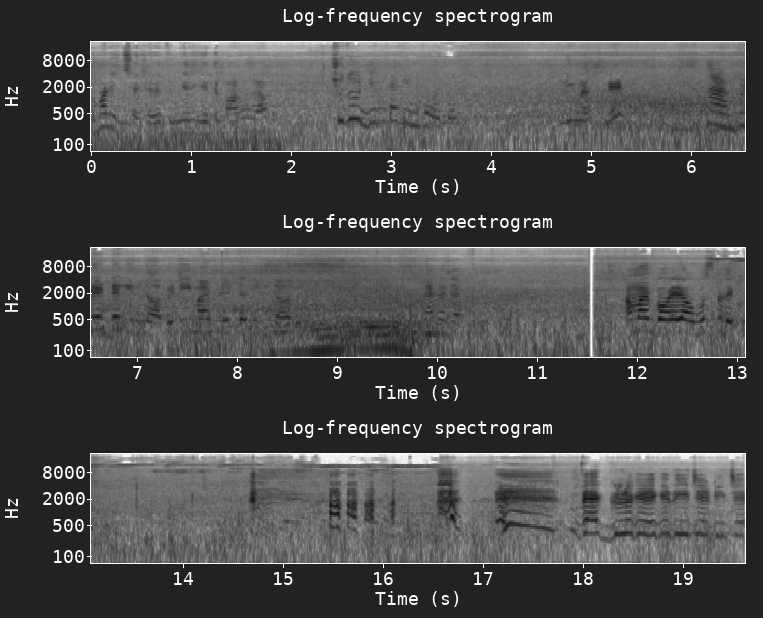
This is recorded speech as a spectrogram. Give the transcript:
তোমার ইচ্ছা সেটা তুমি যদি যেতে পারো যাও। শুধু ডিমটা কিনতে হতো। ডিম আর প্লেট হ্যাঁ ব্রেডটা কিনতে হবে ডিম আর ব্রেডটা কিনতে হবে। দেখা যাক। আমার বরের অবস্থা দেখুন। ব্যাগগুলোকে রেখে দিয়েছে নিচে।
